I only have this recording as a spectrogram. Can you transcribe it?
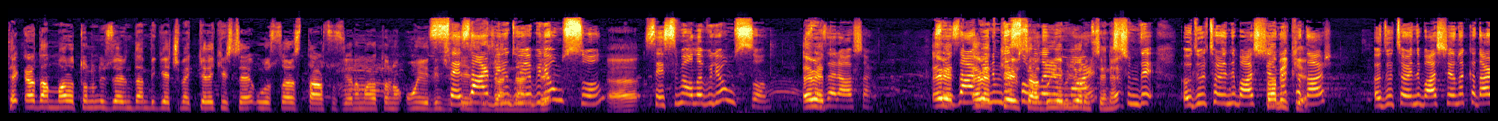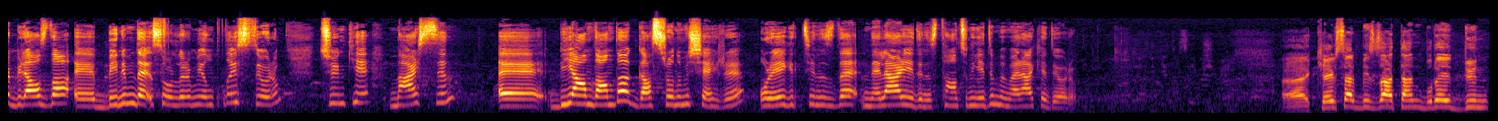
Tekrardan maratonun üzerinden bir geçmek gerekirse Uluslararası Tarsus Yarım Maratonu 17. kez Sezer düzenlendi. beni duyabiliyor musun? E, Sesimi alabiliyor musun? Evet. Sezer Avşar. evet, Sezer, evet Kevser duyabiliyorum var. seni. Şimdi ödül töreni başlayana Tabii ki. kadar ödül töreni başlayana kadar biraz da e, benim de sorularımı yanıtla istiyorum. Çünkü Mersin e, bir yandan da gastronomi şehri. Oraya gittiğinizde neler yediniz? Tantuni yedin mi merak ediyorum. Ee, Kevser biz zaten buraya dün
